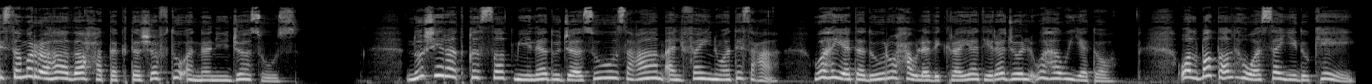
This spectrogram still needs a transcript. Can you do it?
استمر هذا حتى اكتشفت أنني جاسوس. نشرت قصة ميلاد جاسوس عام 2009 وهي تدور حول ذكريات رجل وهويته. والبطل هو السيد كي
